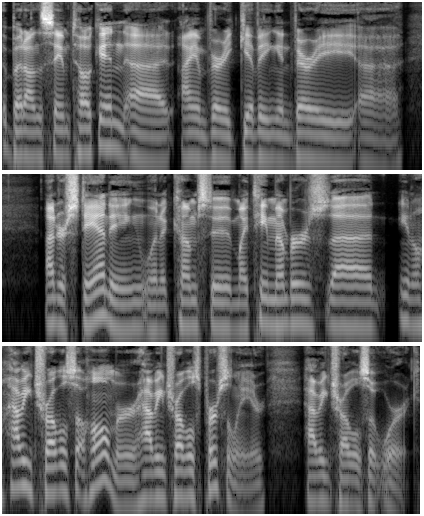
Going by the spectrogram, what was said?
But on the same token, uh, I am very giving and very uh, understanding when it comes to my team members, uh, you know, having troubles at home or having troubles personally or having troubles at work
